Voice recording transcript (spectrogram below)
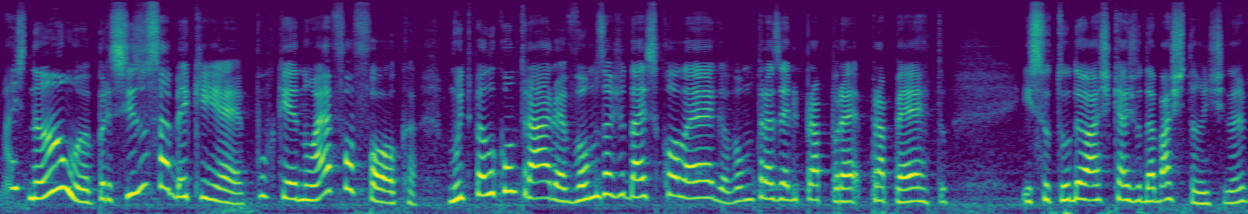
Mas não, eu preciso saber quem é, porque não é fofoca. Muito pelo contrário, é vamos ajudar esse colega, vamos trazer ele para perto. Isso tudo eu acho que ajuda bastante, né?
